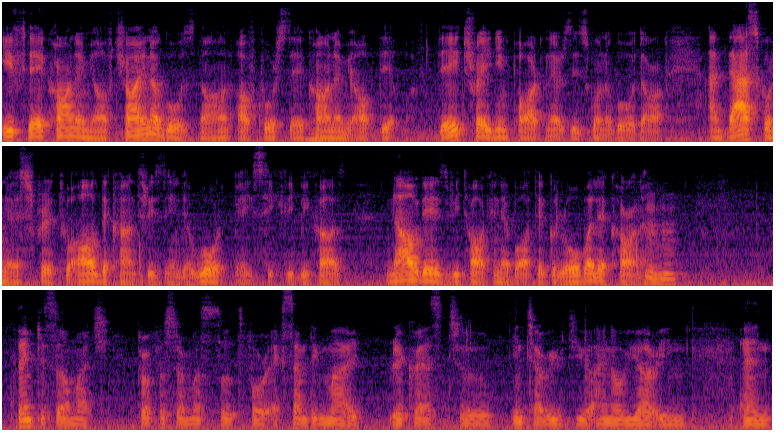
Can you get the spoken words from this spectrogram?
if the economy of China goes down of course the economy of the day trading partners is going to go down and that's going to spread to all the countries in the world basically because nowadays we're talking about a global economy mm-hmm. thank you so much professor Masoud for accepting my request to interview you i know you are in an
